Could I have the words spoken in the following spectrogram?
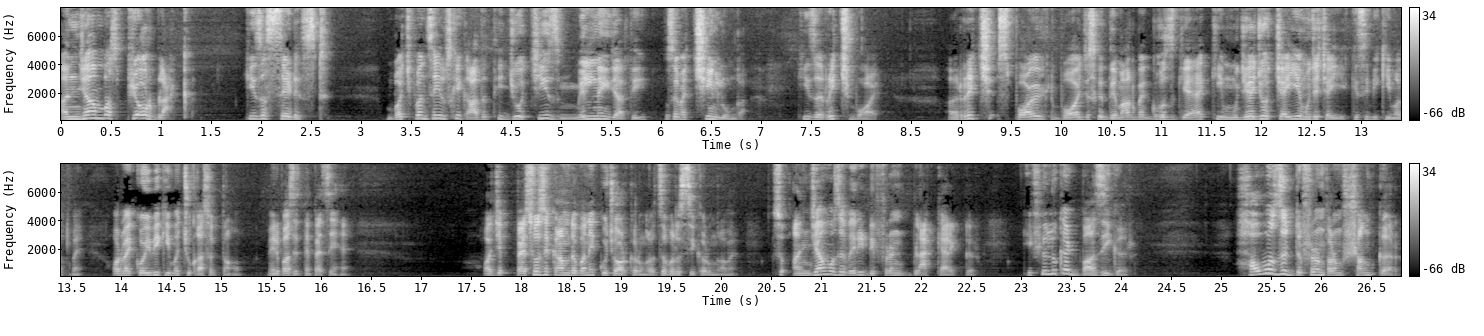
Anjaam was pure black he is a sadist बचपन से ही उसकी एक आदत थी, जो चीज़ मिल नहीं जाती, उसे मैं छीन लूँगा। He is a rich boy rich spoiled boy जिसके दिमाग में घुस गया है कि मुझे जो चाहिए, मुझे चाहिए, किसी भी कीमत में। और मैं कोई भी कीमत चुका सकता हूँ। मेरे पास इतने पैसे हैं। और जब पैसों से काम न बने, कुछ और करूँगा, ज़बरदस्ती करूँगा मैं। So Anjaam was a very different black character if you look at Baazigar How was it different from Shankar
